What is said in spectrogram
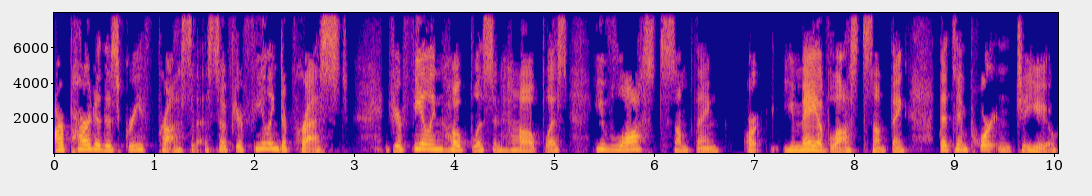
are part of this grief process. So if you're feeling depressed if you're feeling hopeless and helpless you've lost something or you may have lost something that's important to you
